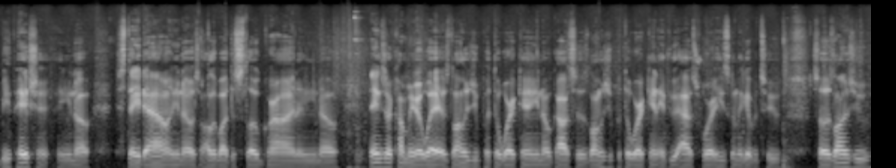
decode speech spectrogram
be patient. And, you know, stay down. You know, it's all about the slow grind, and you know, things are coming your way as long as you put the work in. You know, God says as long as you put the work in, if you ask for it, He's gonna give it to you. So as long as you,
